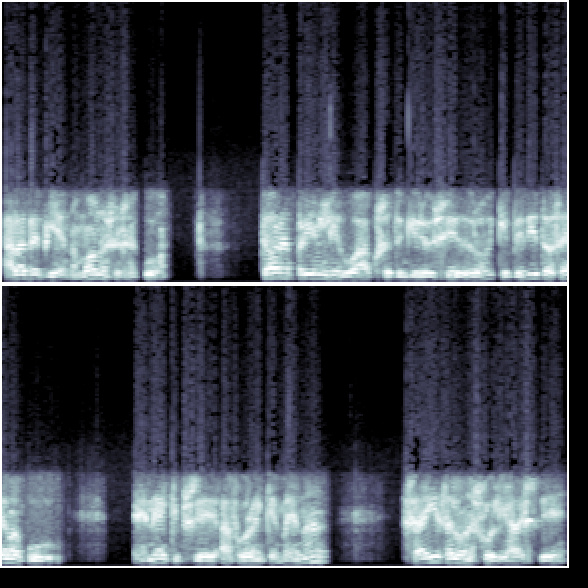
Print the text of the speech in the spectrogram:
αλλά δεν βγαίνω, μόνο σας ακούω. Τώρα πριν λίγο άκουσα τον κύριο Σίδωρο και επειδή το θέμα που ενέκυψε αφορά και μένα, θα ήθελα να σχολιάσετε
